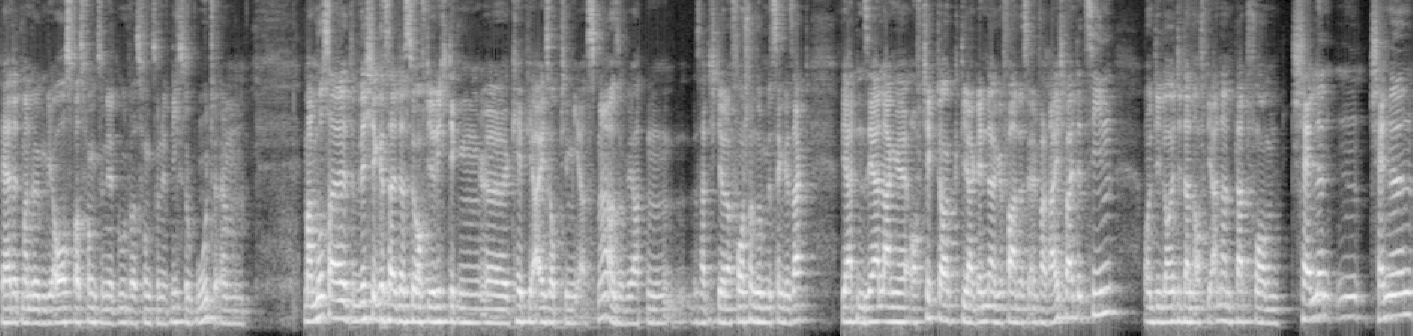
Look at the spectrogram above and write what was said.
wertet man irgendwie aus, was funktioniert gut, was funktioniert nicht so gut. Ähm, man muss halt, wichtig ist halt, dass du auf die richtigen äh, KPIs optimierst. Ne? Also wir hatten, das hatte ich dir davor schon so ein bisschen gesagt, wir hatten sehr lange auf TikTok die Agenda gefahren, dass wir einfach Reichweite ziehen und die Leute dann auf die anderen Plattformen channeln, channeln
